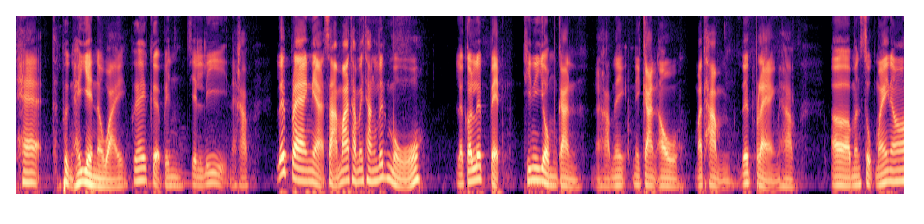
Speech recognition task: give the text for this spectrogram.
แช่ผึ่งให้เย็นเอาไว้ เพื่อให้เกิดเป็นเจลลี่นะครับเลือดแปลงเนี่ยสามารถทำให้ทั้งเลือดหมู แล้วก็เลือดเป็ดที่นิยมกันนะครับในในการเอามาทำเลือดแปลงนะครับเออมันสุกไหมเนาะ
